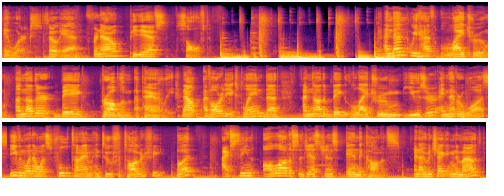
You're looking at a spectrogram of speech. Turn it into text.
it works. So yeah, for now, PDFs solved. And then we have Lightroom, another big problem apparently. Now, I've already explained that I'm not a big Lightroom user, I never was, even when I was full-time into photography, but I've seen a lot of suggestions in the comments and I've been checking them out.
